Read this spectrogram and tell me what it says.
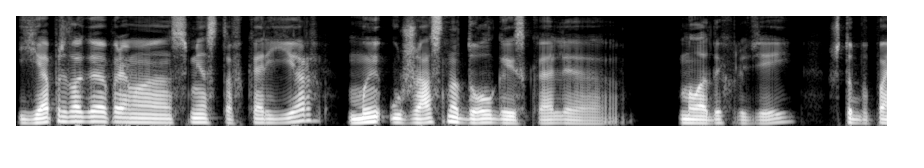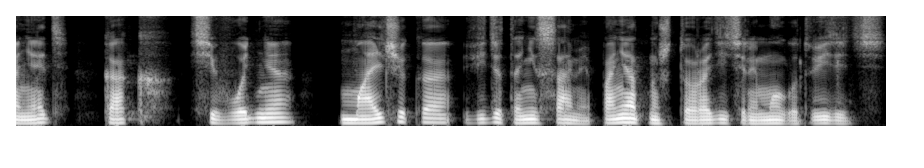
Я предлагаю прямо с места в карьер. Мы ужасно долго искали молодых людей, чтобы понять, как сегодня мальчика видят они сами. Понятно, что родители могут видеть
